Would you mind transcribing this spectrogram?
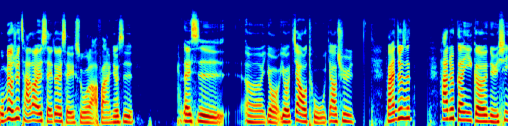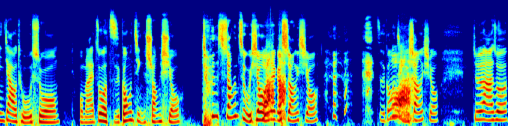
我没有去查到底谁对谁说啦，反正就是类似呃，有有教徒要去，反正就是他就跟一个女性教徒说，我们来做子宫颈双修，就是双主修的那个双修，子宫颈双修。就是他说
